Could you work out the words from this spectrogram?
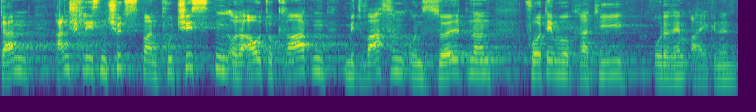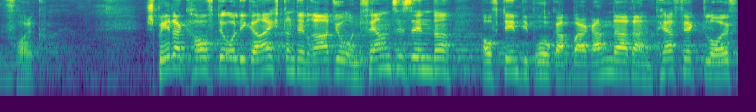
dann anschließend schützt man Putsch Putschisten oder Autokraten mit Waffen und Söldnern vor Demokratie oder dem eigenen Volk. Später kauft der Oligarch dann den Radio- und Fernsehsender, auf dem die Propaganda dann perfekt läuft.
